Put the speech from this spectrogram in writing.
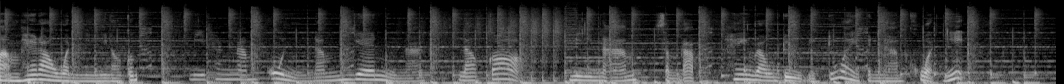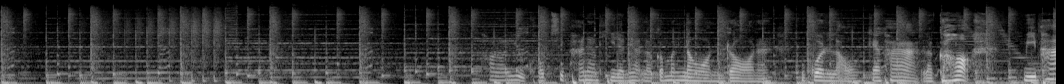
มัมให้เราวันนี้เนาะก็ มีทั้งน้ำอุ่นน้ำเย็นนะ แล้วก็มีน้ำสำหรับให้เราดื่มอีกด้วยเป็นน้ำขวดนี้พอเราอยู่ครบ 15 นาทีแล้วเนี่ยเราก็มานอนรอนะ ทุกคนเราแก้ผ้าแล้วก็มีผ้า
